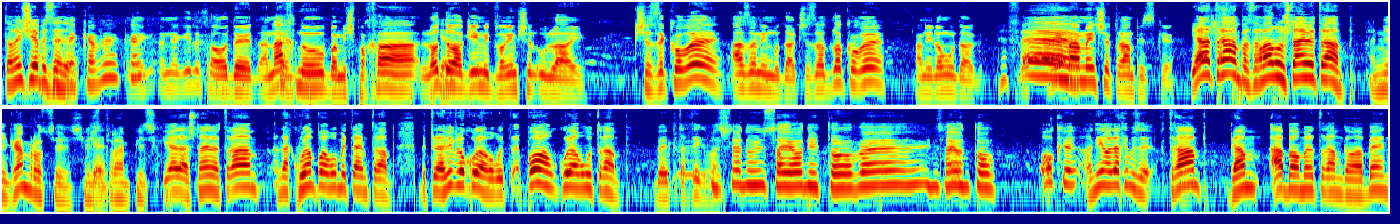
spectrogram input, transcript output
אתה מבין שיהיה אני בסדר. מקווה, כן. אני- אני אגיד לך, עודד, אנחנו במשפחה לא כן. דואגים מדברים של אולי. כשזה קורה, אז אני מודאג. כשזה עוד לא קורה, אני לא מודאג. יפה. אני מאמין שטראמפ יזכה. יאללה טראמפ, אז אמרנו שניים לטראמפ. אני גם רוצה כן. שטראמפ יזכה. יאללה, שניים לטראמפ. כולם פה אמרו בינתיים טראמפ. בתל אביב לא כולם אמרו, פה כולם אמרו טראמפ. בפתח תקווה. יש לנו ניסיון איתו, וניסיון טוב. אוקיי, אני הולך עם זה. טראמפ, גם אבא אומר טראמפ, גם הבן.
